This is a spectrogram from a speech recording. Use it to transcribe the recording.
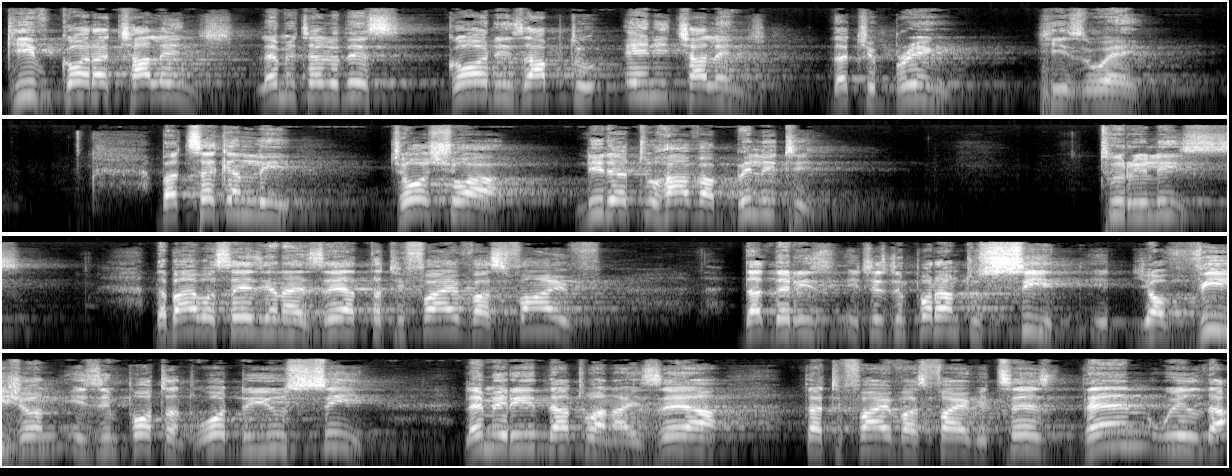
give God a challenge. Let me tell you this God is up to any challenge that you bring his way. But secondly, Joshua needed to have ability to release. The Bible says in Isaiah 35, verse 5, that there is, it is important to see. It, your vision is important. What do you see? Let me read that one. Isaiah 35, verse 5. It says, Then will the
